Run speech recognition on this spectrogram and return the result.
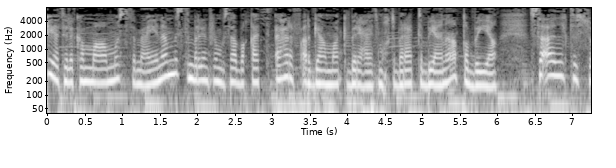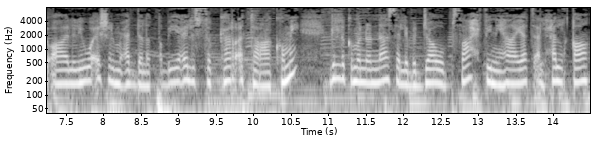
تحياتي لكم مستمعينا مستمرين في مسابقة أعرف أرقامك برعاية مختبرات تبيان الطبية. سألت السؤال اللي هو إيش المعدل الطبيعي للسكر التراكمي؟ قلت لكم أنه الناس اللي بتجاوب صح في نهاية الحلقة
